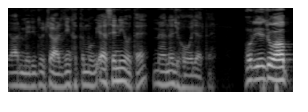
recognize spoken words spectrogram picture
यार मेरी तो चार्जिंग ख़त्म हो गई। ऐसे नहीं होता है मैनेज हो जाता है। और ये जो आप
